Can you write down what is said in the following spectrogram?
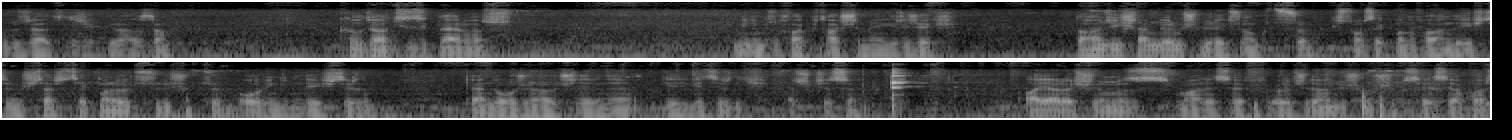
Bu düzeltilecek birazdan. Kılcal çizikler var. Milimiz ufak bir taşlamaya girecek. Daha önce işlem görmüş bir direksiyon kutusu. Piston sekmanı falan değiştirmişler. Sekman ölçüsü düşüktü. O-ringini değiştirdim. Kendi orijinal ölçülerine geri getirdik açıkçası. Ayar aşığımız maalesef ölçüden düşmüş. Ses yapar.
